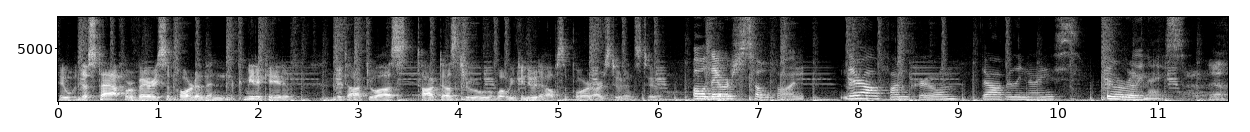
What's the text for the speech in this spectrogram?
it, the staff were very supportive and communicative. They talked to us, talked us through what we can do to help support our students too. Oh, they were so fun. They're all fun crew. They're all really nice. They were really nice. Yeah.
